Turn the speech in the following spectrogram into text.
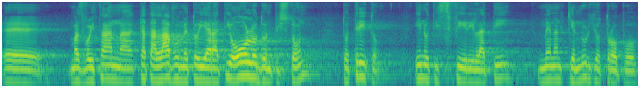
ε, μας βοηθά να καταλάβουμε το ιερατείο όλων των πιστών. Το τρίτο είναι ότι σφυριλατεί με έναν καινούριο τρόπο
